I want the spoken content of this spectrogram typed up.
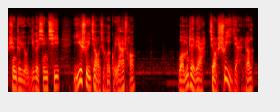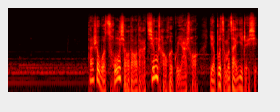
甚至有一个星期一睡觉就会鬼压床，我们这边叫睡眼着了。但是我从小到大经常会鬼压床，也不怎么在意这些。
